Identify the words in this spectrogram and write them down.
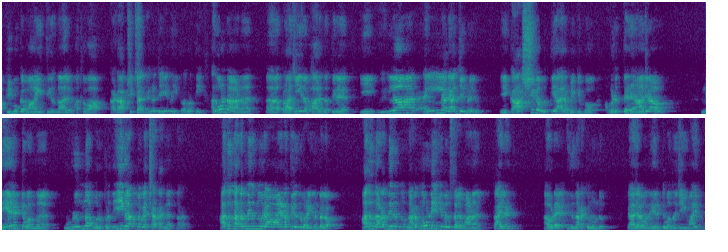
അഭിമുഖമായി തീർന്നാലും അഥവാ കടാക്ഷിച്ചാൽ ഞങ്ങൾ ചെയ്യുന്ന ഈ പ്രവൃത്തി അതുകൊണ്ടാണ് പ്രാചീന ഭാരതത്തിൽ ഈ എല്ലാ എല്ലാ രാജ്യങ്ങളിലും ഈ കാർഷിക വൃത്തി ആരംഭിക്കുമ്പോൾ അവിടുത്തെ രാജാവ് നേരിട്ട് വന്ന് ഉഴുന്ന ഒരു പ്രതീകാത്മക ചടങ്ങ് നടക്കും. അത് നടന്നിരുന്നു രാമായണത്തിൽ എന്ന് പറയുന്നുണ്ടല്ലോ. അത് നടന്നിരുന്നു നടന്നുകൊണ്ടിരിക്കുന്ന ഒരു സ്ഥലമാണ് തായ്ലൻഡ്. അവിടെ ഇത് നടക്കുന്നുണ്ട്. രാജാവ് നേരിട്ട് വന്ന് ചെയ്യുമായിരുന്നു.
